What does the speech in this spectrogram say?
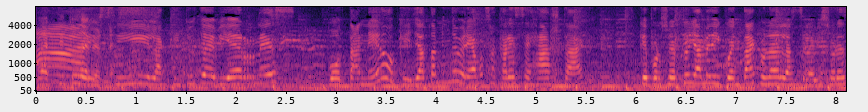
La actitud de ay, viernes. Sí, la actitud de viernes botanero, que ya también deberíamos sacar ese hashtag. Que por cierto ya me di cuenta que una de las televisores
